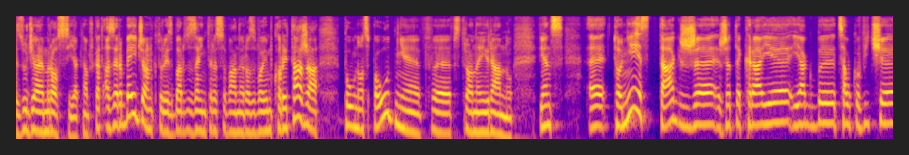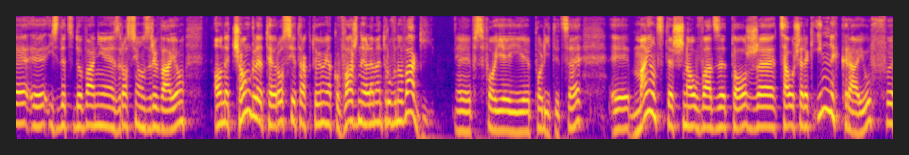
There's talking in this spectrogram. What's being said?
z udziałem Rosji, jak na przykład Azerbejdżan, który jest bardzo zainteresowany rozwojem korytarza północ-południe w, w stronę Iranu. Więc E, to nie jest tak, że, że te kraje jakby całkowicie e, i zdecydowanie z Rosją zrywają. One ciągle te Rosję traktują jako ważny element równowagi. E, w swojej polityce, e, mając też na uwadze to, że cały szereg innych krajów e,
